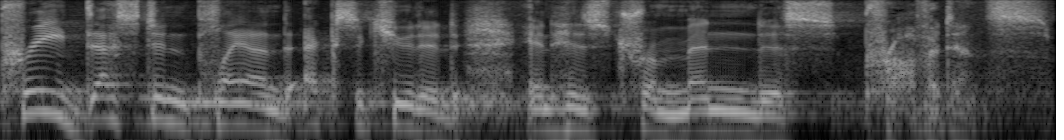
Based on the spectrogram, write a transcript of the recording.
predestined plan executed in his tremendous providence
